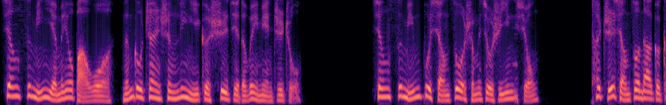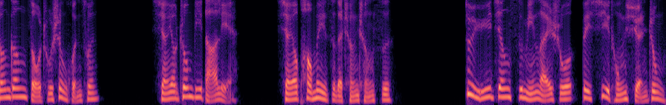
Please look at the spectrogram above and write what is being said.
江思明也没有把握能够战胜另一个世界的位面之主。江思明不想做什么就是英雄，他只想做那个刚刚走出圣魂村，想要装逼打脸，想要泡妹子的程程思。对于江思明来说，被系统选中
